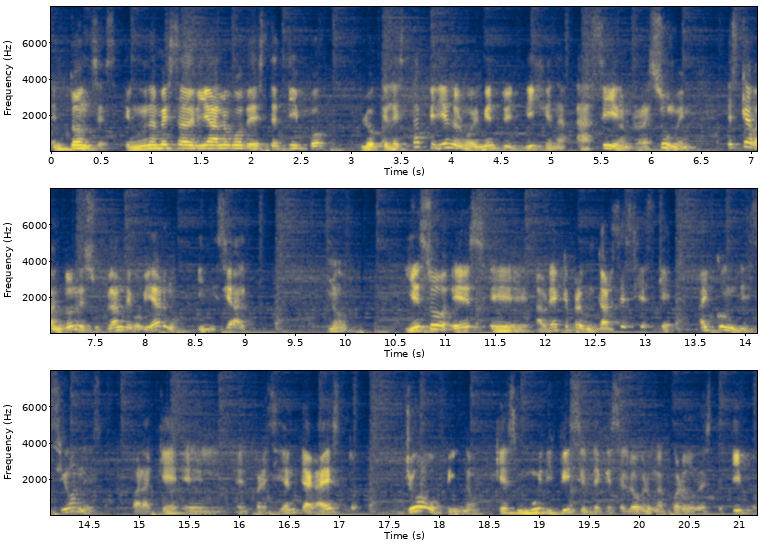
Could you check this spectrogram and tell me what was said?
Entonces, en una mesa de diálogo de este tipo, lo que le está pidiendo el movimiento indígena, así en resumen, es que abandone su plan de gobierno inicial, ¿no? Y eso es, eh, habría que preguntarse si es que hay condiciones para que el, el, presidente haga esto. Yo opino que es muy difícil de que se logre un acuerdo de este tipo.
